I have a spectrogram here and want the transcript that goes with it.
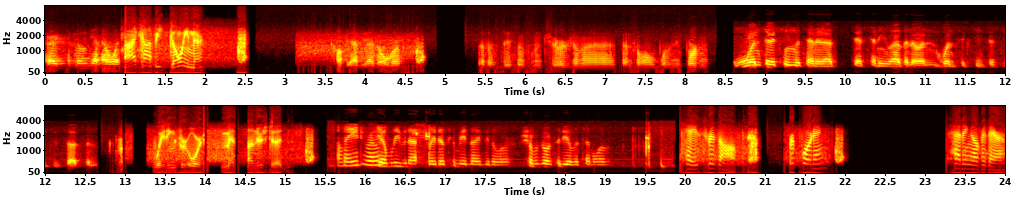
4. Alright, so get that way. I copy. Going there. Copy that, that over. That assistance from church on the central was important. 113 Lieutenant at 1011 on 11652 Sutton. Waiting for orders. Mi- Understood. Alade Road. Yeah, I'm leaving Ashley. That's going to be a 90 door. Shall we go to the other 1011? Case resolved. Reporting. Heading over there.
